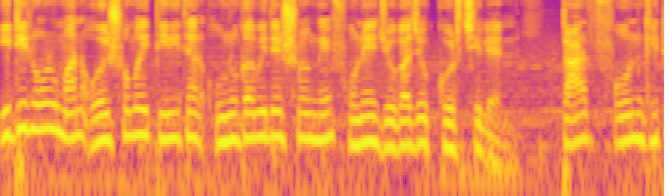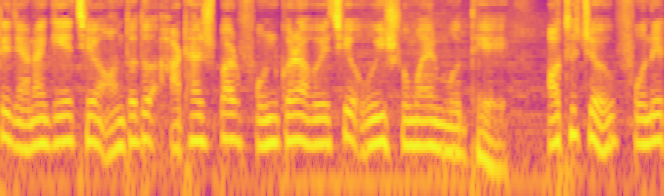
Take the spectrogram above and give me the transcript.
ইডির অনুমান, ওই সময় তিনি তার অনুগামীদের সঙ্গে ফোনে যোগাযোগ করছিলেন। তার ফোন ঘেটে জানা গিয়েছে, অন্তত আঠাশ বার ফোন করা হয়েছে ওই সময়ের মধ্যে। অথচ ফোনের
